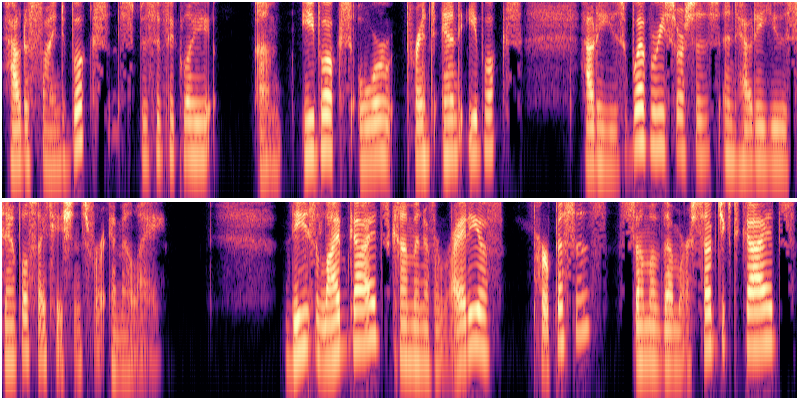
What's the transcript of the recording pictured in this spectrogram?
how to find books, specifically um, ebooks or print and ebooks, how to use web resources, and how to use sample citations for MLA. These lib guides come in a variety of purposes. Some of them are subject guides.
